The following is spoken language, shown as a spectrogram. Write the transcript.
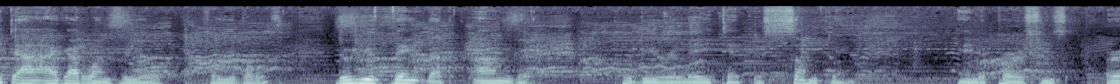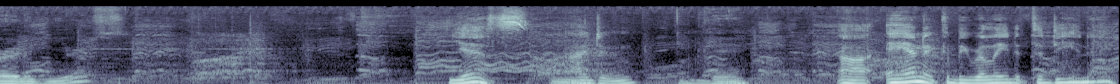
right, I, I got one for you, for you both. Do you think that anger could be related to something in the person's early years? Yes, I do. Okay. Uh, and it could be related to DNA.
